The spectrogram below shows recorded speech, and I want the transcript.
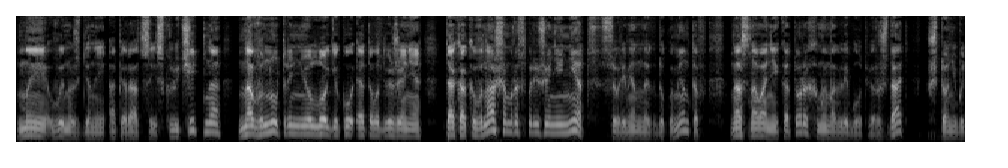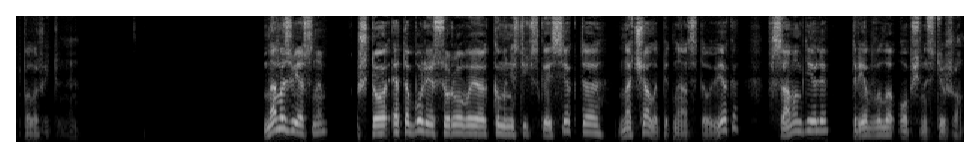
мы вынуждены опираться исключительно на внутреннюю логику этого движения, так как в нашем распоряжении нет современных документов, на основании которых мы могли бы утверждать что-нибудь положительное. Нам известно, что эта более суровая коммунистическая секта начала XV века в самом деле требовала общности жен.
